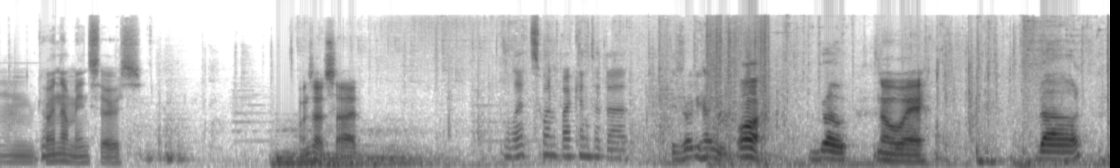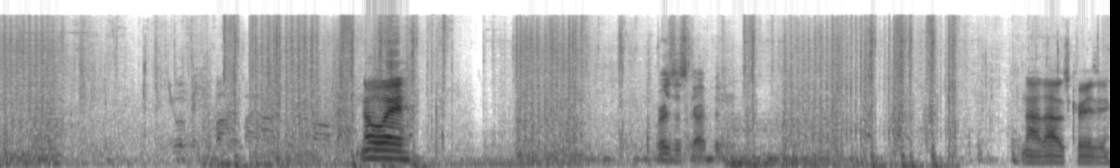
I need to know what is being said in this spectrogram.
Mm, going down main stairs. One's outside. Let's went back into that. He's right behind you, Oh, bro. no way. Nah. You have been spotted by hostiles. Fall. No way. Where's this guy, Pigeon? Nah, that was crazy.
